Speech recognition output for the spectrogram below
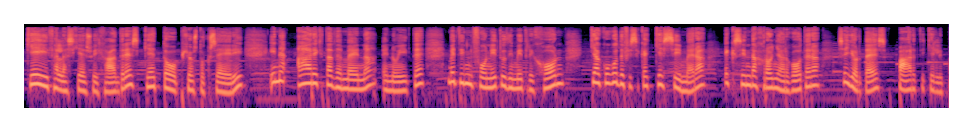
και οι θαλασσιές σου οι χάντρες και το ποιος το ξέρει είναι άρρηκτα δεμένα εννοείται με την φωνή του Δημήτρη Χόρν και ακούγονται φυσικά και σήμερα 60 χρόνια αργότερα σε γιορτές, πάρτι κλπ,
